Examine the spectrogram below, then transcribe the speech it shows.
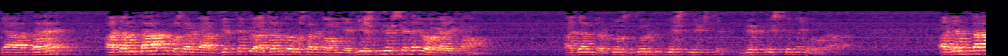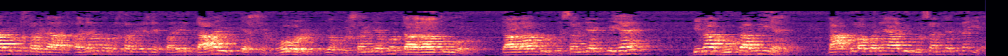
क्या आता है? अजंता उपसर्गा जितने भी अजंत उपसर्ग होंगे निष्निर से नहीं होगा ये काम अजंत निर्दिष्ट नहीं होगा। अजंता उपसर्गा अजंत उपसर्ग से परे दा इत्यस्य भोर जो भूसंज्ञ को दाधातु हो। दाधातु भूसंज्ञक भी है, बिना भूखा भी है। दाप लबने आदि भूसंज्ञक नहीं है।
